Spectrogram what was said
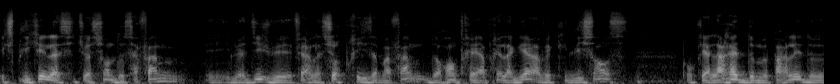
expliqué la situation de sa femme et il lui a dit, je vais faire la surprise à ma femme de rentrer après la guerre avec une licence pour qu'elle arrête de me parler de,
